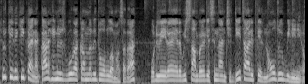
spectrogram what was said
Türkiye'deki kaynaklar henüz bu rakamları doğrulamasa da Oliveira Arabistan bölgesinden ciddi taliplerin olduğu biliniyor.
